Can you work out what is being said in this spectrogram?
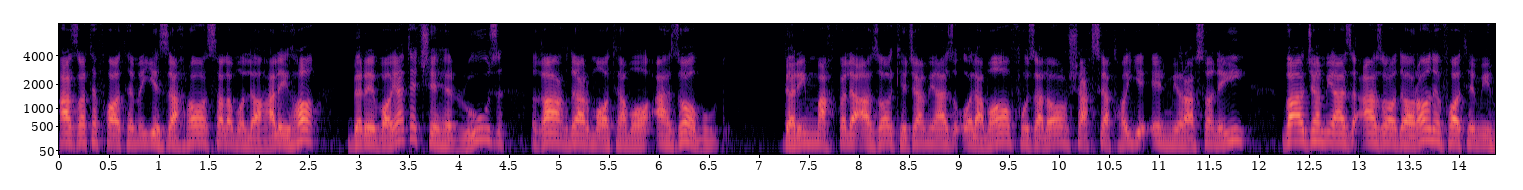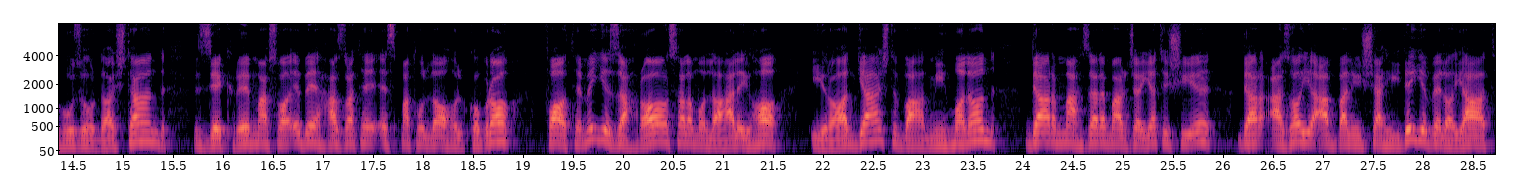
حضرت فاطمه زهرا سلام الله علیها به روایت چهر روز غرق در ماتم و عذا بود. در این محفل عزا که جمعی از علما، فضلا، شخصیت‌های علمی رسانه‌ای و جمعی از عزاداران فاطمی حضور داشتند ذکر مصائب حضرت اسمت الله الکبرا فاطمه زهرا سلام الله علیها ایراد گشت و میهمانان در محضر مرجعیت شیعه در عزای اولین شهیده ولایت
